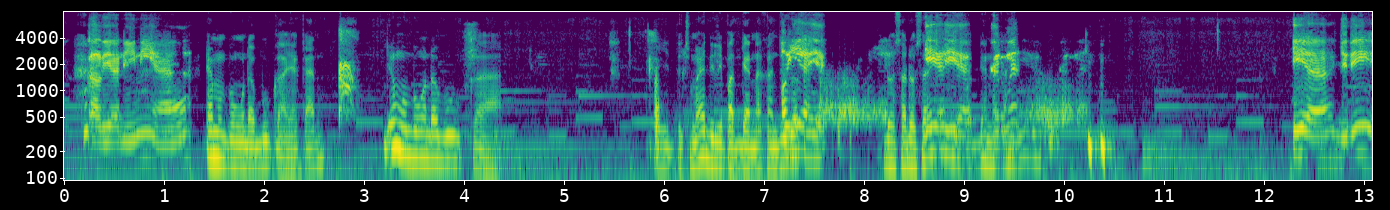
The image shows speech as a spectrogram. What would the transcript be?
Kalian ini ya. Eh mumpung udah buka ya kan? Ya mumpung udah buka. Gitu, cuma ya dilipat gandakan juga. Oh iya iya. Dosa-dosa Iya, iya. dilipat gandakan Karena- juga. Iya, jadi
